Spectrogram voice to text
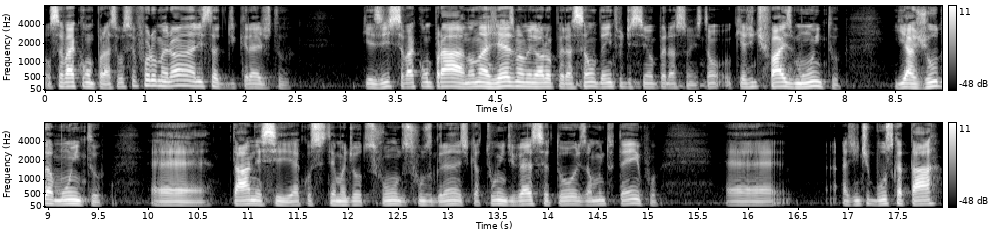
Então você vai comprar. Se você for o melhor analista de crédito que existe, você vai comprar a 90 melhor operação dentro de 100 operações. Então o que a gente faz muito e ajuda muito é, tá nesse ecossistema de outros fundos, fundos grandes que atuam em diversos setores há muito tempo, é, a gente busca estar tá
